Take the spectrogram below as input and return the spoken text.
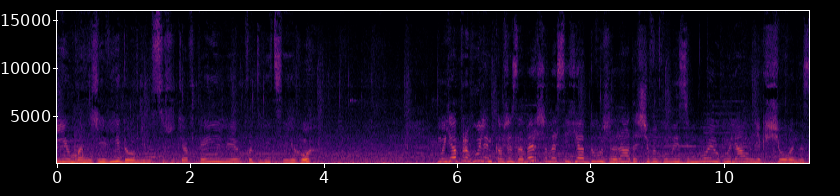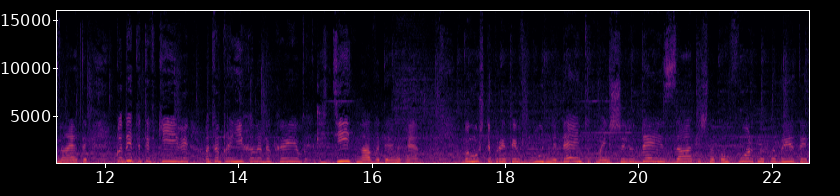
І в мене ж є відео мінуси життя в Києві. Подивіться його. Моя прогулянка вже завершилась, і я дуже рада, що ви були зі мною, гуляли. Якщо ви не знаєте, куди піти в Києві, от ви приїхали до Києва, йдіть на ВДНГ. Ви можете прийти в будній день, тут менше людей, затишно, комфортно ходити.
